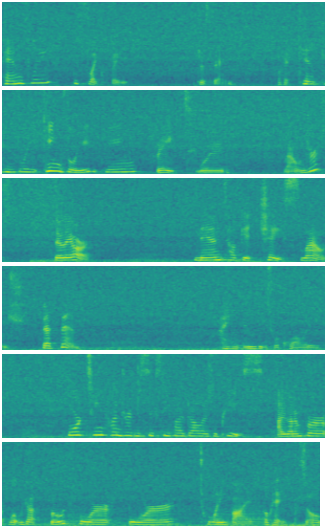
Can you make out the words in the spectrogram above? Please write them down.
Kinsley. This is like fake. Just saying. Okay, Kin- Kinsley, Kingsley, King Bate Wood Loungers. There they are. Nantucket Chaise Lounge. That's them. I knew these were quality. $1,465 a piece. I got them for, what, we got both for 425 Okay, so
